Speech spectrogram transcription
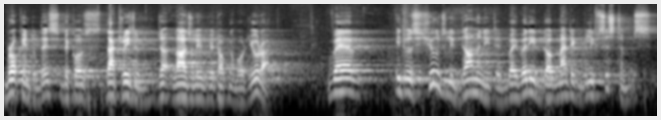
broke into this because that region, largely we're talking about Europe, where it was hugely dominated by very dogmatic belief systems.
